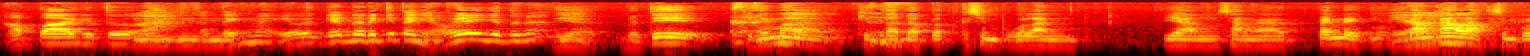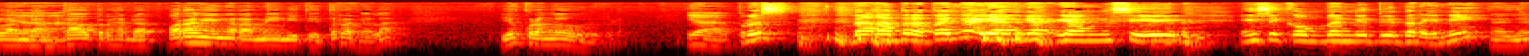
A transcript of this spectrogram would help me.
apa gitu. Ah, katanya mah ya ya dari kita nyawe gitu kan. Iya, berarti ini mah kita dapat kesimpulan yang sangat pendek, ya. Iya. dangkal lah kesimpulan Iya. dangkal terhadap orang yang ngeramein di Twitter adalah ya kurang gaul, bro. Ya, terus nah, rata-ratanya yang, yang yang si yang si komplain di Twitter ini Nanya,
